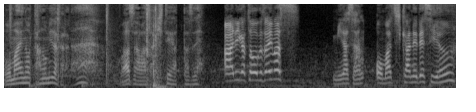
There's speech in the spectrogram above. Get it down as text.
お前の頼みだからな。わざわざ来てやったぜ。ありがとうございます。皆さんお待ちかねですよ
